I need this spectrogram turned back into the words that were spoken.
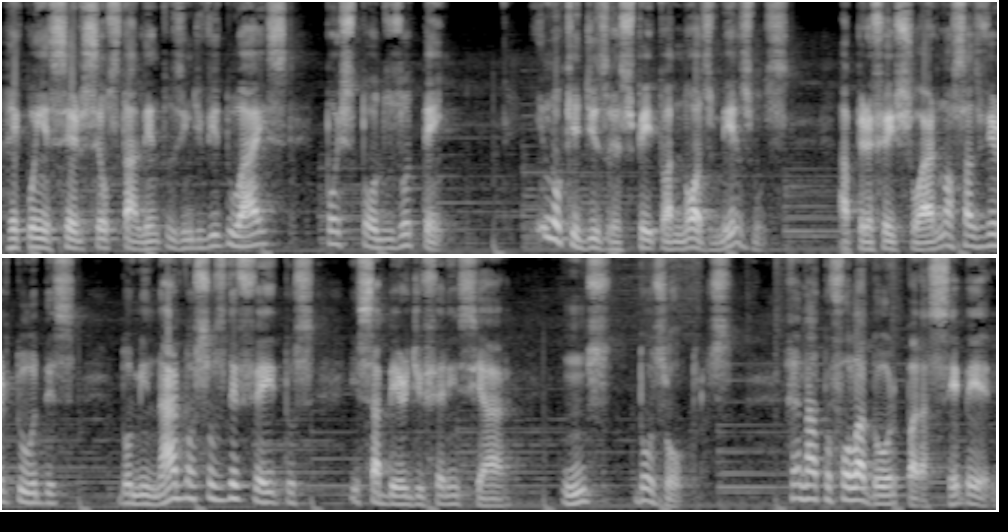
reconhecer seus talentos individuais, pois todos o têm. E no que diz respeito a nós mesmos, aperfeiçoar nossas virtudes, dominar nossos defeitos e saber diferenciar uns dos outros. Renato Folador para a CBN.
